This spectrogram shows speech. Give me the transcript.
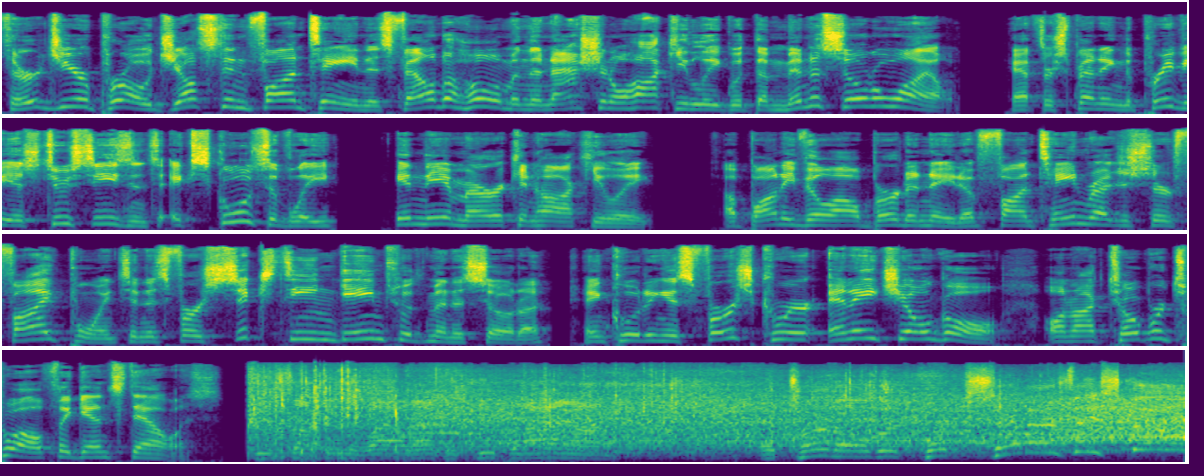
Third year pro Justin Fontaine has found a home in the National Hockey League with the Minnesota Wild after spending the previous two seasons exclusively in the American Hockey League. A Bonnyville, Alberta native, Fontaine registered five points in his first 16 games with Minnesota, including his first career NHL goal on October 12th against Dallas. Something the Wild have to keep an eye on. A turnover, quick centers, they score!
